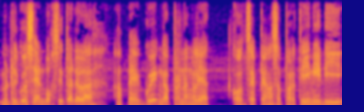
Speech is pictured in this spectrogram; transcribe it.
menurut gue sandbox itu adalah apa ya gue nggak pernah ngeliat konsep yang seperti ini di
